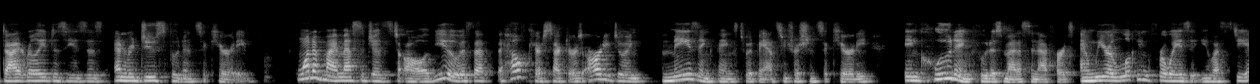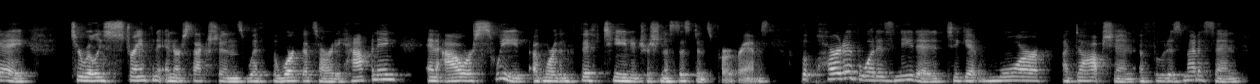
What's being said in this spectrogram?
diet related diseases and reduce food insecurity. One of my messages to all of you is that the healthcare sector is already doing amazing things to advance nutrition security, including food as medicine efforts. And we are looking for ways at USDA to really strengthen intersections with the work that's already happening and our suite of more than 15 nutrition assistance programs. But part of what is needed to get more adoption of food as medicine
